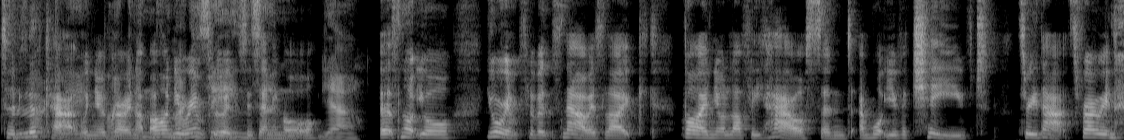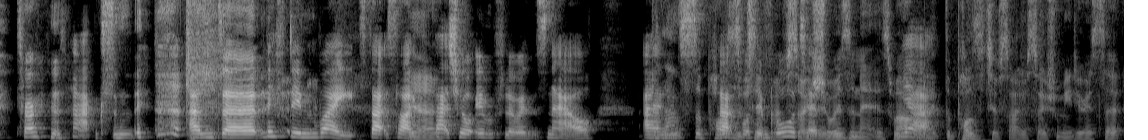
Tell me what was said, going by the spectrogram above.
to look at when you're like growing up aren't your influences and- anymore Yeah, that's not your your influence now is like buying your lovely house and and what you've achieved through that throwing throwing an axe and and uh, lifting weights that's like Yeah. that's your influence now But and that's the that's what's positive of important. social, isn't it? As well, Yeah. like the positive side of social media is that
